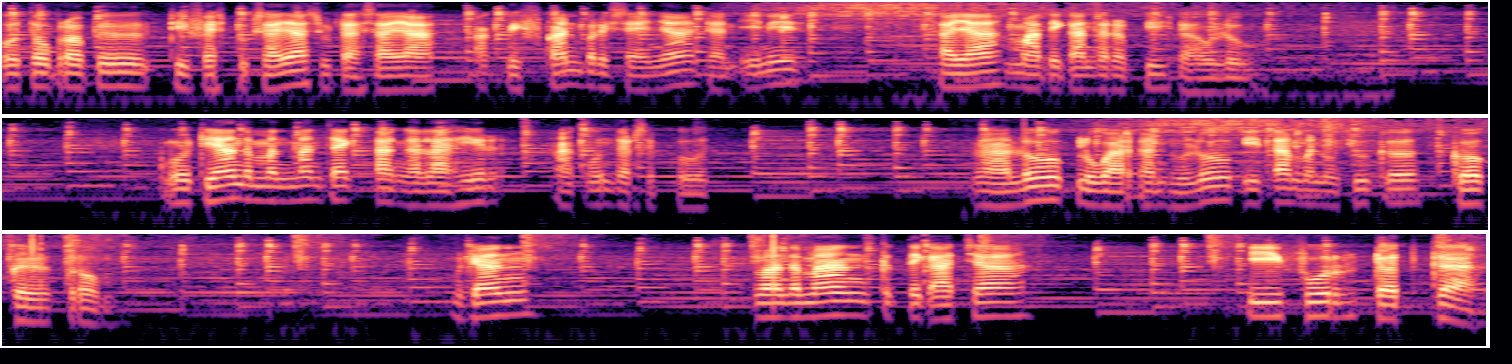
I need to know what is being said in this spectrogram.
foto profil di Facebook saya sudah saya aktifkan perisainya dan ini saya matikan terlebih dahulu kemudian teman-teman cek tanggal lahir akun tersebut. Lalu keluarkan dulu kita menuju ke Google Chrome. Kemudian teman-teman ketik aja ifur.ga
